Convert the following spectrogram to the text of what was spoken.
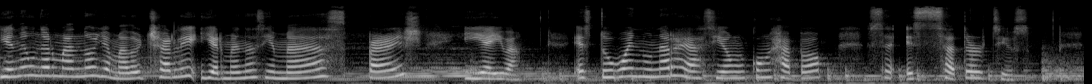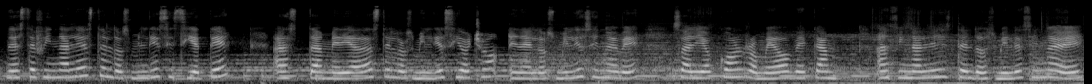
Tiene un hermano llamado Charlie y hermanas llamadas Parrish y Eva. Estuvo en una relación con Jacob Saturtius. Desde finales del 2017 hasta mediados del 2018, en el 2019 salió con Romeo Beckham. A finales del 2019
